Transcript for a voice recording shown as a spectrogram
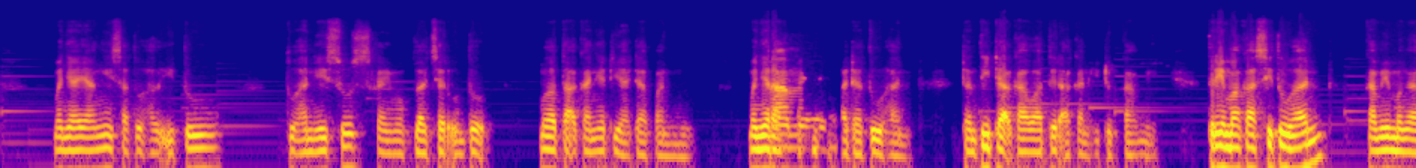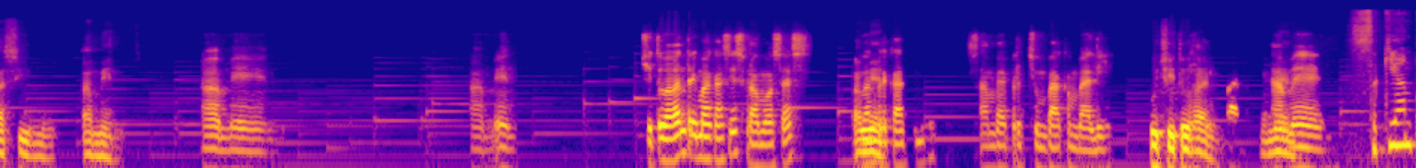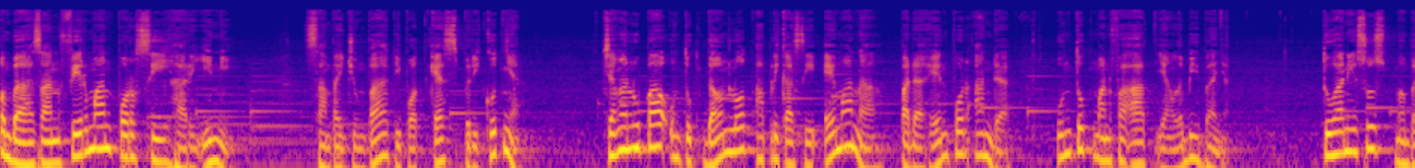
menyayangi satu hal itu. Tuhan Yesus kami mau belajar untuk meletakkannya di hadapanmu, menyerahkan kepada Tuhan, dan tidak khawatir akan hidup kami. Terima kasih Tuhan, kami mengasihimu. Amin. Amin. Amin. Puji Tuhan, terima kasih Saudara Moses. Tuhan berkati. Sampai berjumpa kembali. Puji Tuhan. Amin. Amin. Sekian pembahasan firman porsi hari ini. Sampai jumpa di podcast berikutnya. Jangan lupa untuk download aplikasi Emana pada handphone Anda untuk manfaat yang lebih banyak. Tuhan Yesus memberkati.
